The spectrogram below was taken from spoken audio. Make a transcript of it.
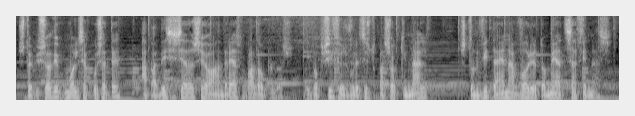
Στο επεισόδιο που μόλις ακούσατε, απαντήσεις έδωσε ο Ανδρέας Παπαδόπουλος, υποψήφιος βουλευτής του Πασό Κινάλ στον Β1 βόρειο τομέα της Αθήνας.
